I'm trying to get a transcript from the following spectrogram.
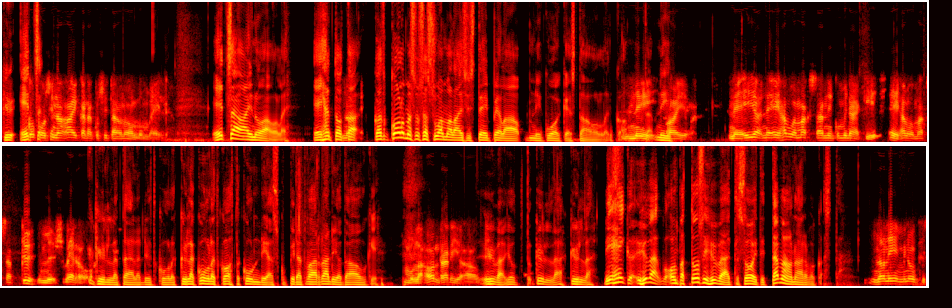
kyllä, et Koko sä... siinä aikana, kun sitä on ollut meillä. Et sä ainoa ole. Eihän tota, no. kolmasosa suomalaisista ei pelaa niin kuin oikeastaan ollenkaan. Niin, niin. aivan. Ne ei, ne ei halua maksaa niin kuin minäkin, ei halua maksaa tyhmyysveroa. Kyllä täällä nyt kuule. Kyllä kuulet kohta kundias, kun pidät vaan radiota auki. Mulla on radio auki. Hyvä juttu, kyllä, kyllä. Niin heikö, hyvä, onpa tosi hyvä, että soitit. Tämä on arvokasta. No niin, minunkin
